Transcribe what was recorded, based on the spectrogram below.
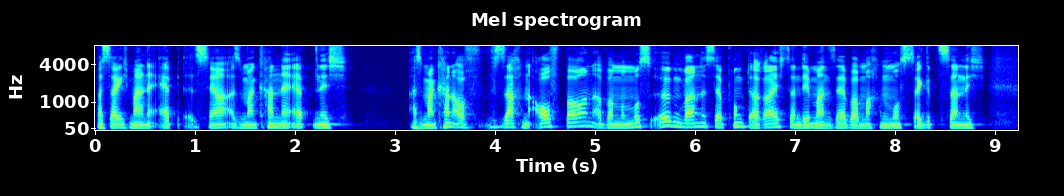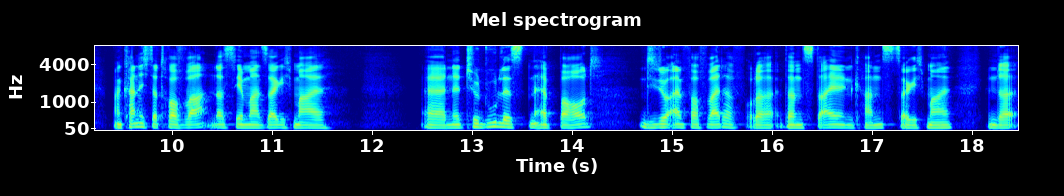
was sage ich mal, eine App ist, ja. Also man kann eine App nicht, also man kann auf Sachen aufbauen, aber man muss irgendwann ist der Punkt erreicht, an dem man selber machen muss. Da gibt es dann nicht, man kann nicht darauf warten, dass jemand, sage ich mal, äh, eine To-Do-Listen-App baut, die du einfach weiter oder dann stylen kannst, sage ich mal. Wenn da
